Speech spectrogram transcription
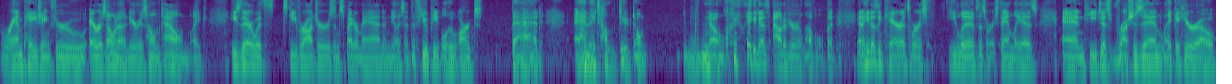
rampaging through Arizona near his hometown. Like he's there with Steve Rogers and Spider Man, and like I said the few people who aren't bad, and they tell him, "Dude, don't." No, that's out of your level. But you know, he doesn't care. It's where his, he lives. That's where his family is, and he just rushes in like a hero,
